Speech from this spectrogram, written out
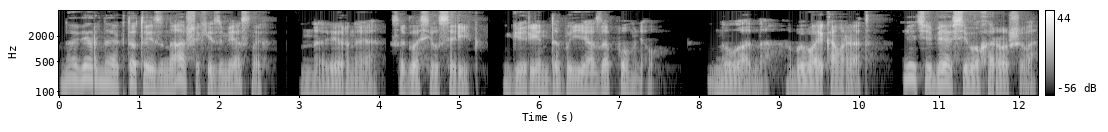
Наверное, кто-то из наших, из местных. Наверное, согласился Рик. Геринда бы я запомнил. Ну ладно, бывай, комрад. И тебе всего хорошего.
